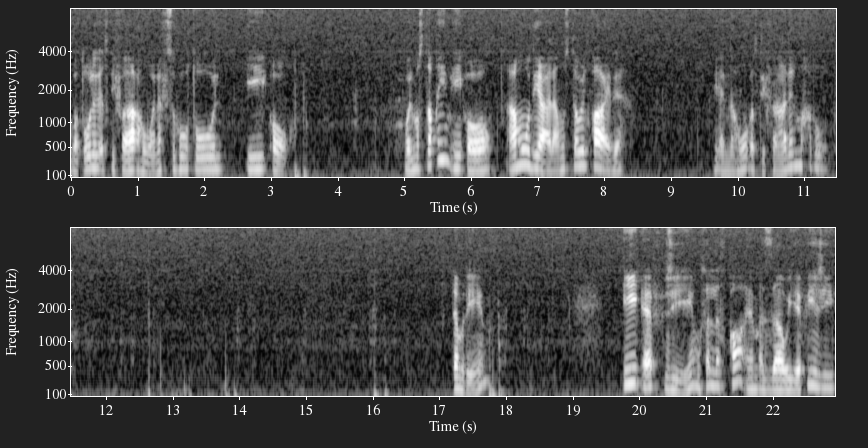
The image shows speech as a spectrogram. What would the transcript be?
وطول الارتفاع هو نفسه طول EO والمستقيم EO عمودي على مستوى القاعدة لأنه ارتفاع للمخروط. تمرين. EFG مثلث قائم الزاوية في G.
